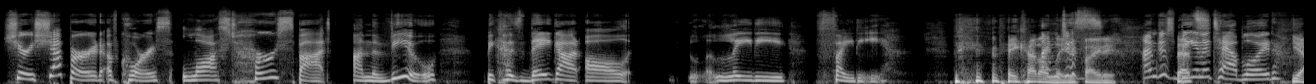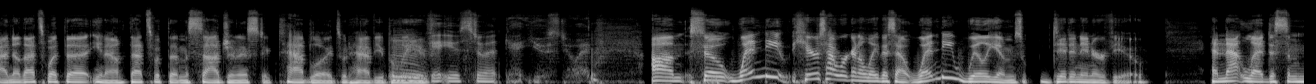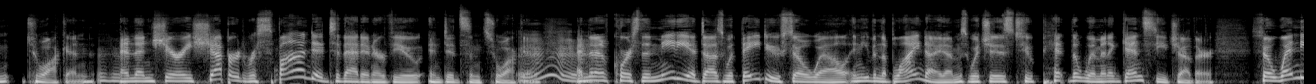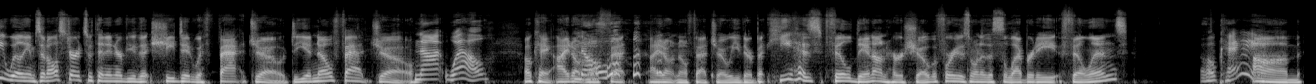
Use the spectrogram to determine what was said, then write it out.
Sherri Shepherd, of course, lost her spot on The View because they got all lady fighty. they got a I'm lady just, fighting. I'm just That's- being a tabloid. Yeah, no, that's what the you know that's what the misogynistic tabloids would have you believe. Get used to it. Get used to it. Um, so Wendy, here's how we're going to lay this out. Wendy Williams did an interview, and that led to some talking. And then Sherri Shepherd responded to that interview and did some talking. And then, of course, the media does what they do so well, and even the blind items, which is to pit the women against each other. So Wendy Williams, it all starts with an interview that she did with Fat Joe. Do you know Fat Joe? Not well. Okay, I don't know Fat I don't know Fat Joe either, but he has filled in on her show before. He was one of the celebrity fill-ins. Okay. Um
